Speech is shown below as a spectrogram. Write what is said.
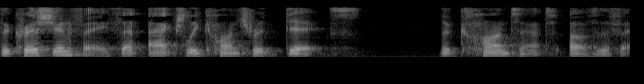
the Christian faith that actually contradicts the content of the faith.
